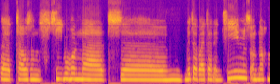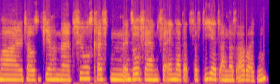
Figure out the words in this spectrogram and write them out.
1700 äh, Mitarbeitern in Teams und nochmal 1400 Führungskräften insofern verändert, als dass die jetzt anders arbeiten.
